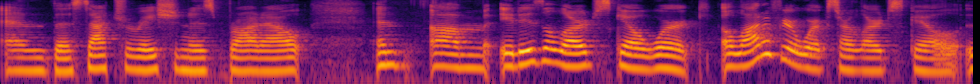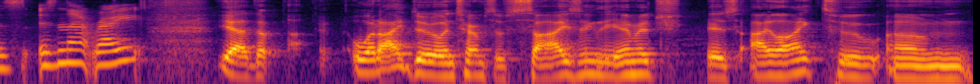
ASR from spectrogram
and the saturation is brought out and um, it is a large scale work. A lot of your works are large scale. Is isn't that right? Yeah. The what I do in terms of sizing the image is I like to um,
